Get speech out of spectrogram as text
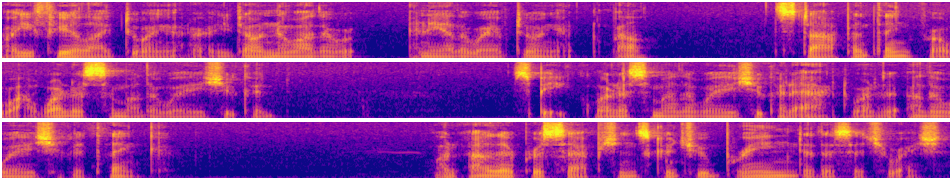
Well, you feel like doing it, or you don't know other any other way of doing it. Well, stop and think for a while. What are some other ways you could speak? What are some other ways you could act? What are other ways you could think? What other perceptions could you bring to the situation?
